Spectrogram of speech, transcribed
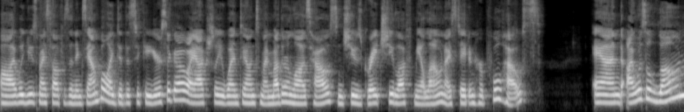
I will use myself as an example. I did this a few years ago. I actually went down to my mother in law's house and she was great. She left me alone. I stayed in her pool house and I was alone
